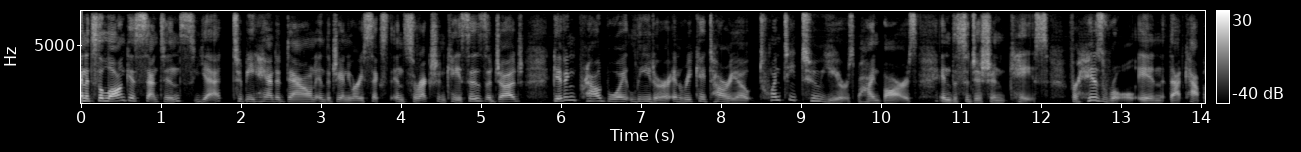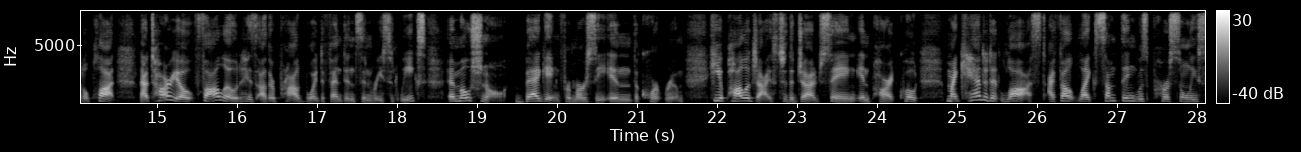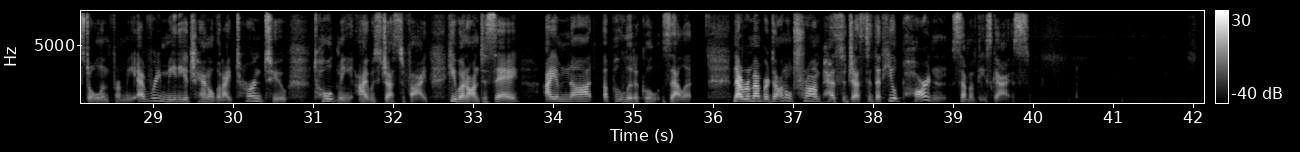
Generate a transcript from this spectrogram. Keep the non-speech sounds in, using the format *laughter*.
And it's the longest sentence yet to be handed down in the January 6th insurrection cases. A judge giving Proud Boy leader Enrique Tarrio 22 years behind bars in the sedition case for his role in that Capitol plot. Now, Tarrio followed his other Proud Boy defendants in recent weeks, emotional, begging for mercy in the courtroom. He apologized to the judge, saying in part, quote, my candidate lost. I felt like something was personally stolen from me. Every media channel that I turned to told me I was justified. He went on to say, I am not a political zealot. Now, remember, Donald Trump has suggested that he'll pardon some of these guys.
